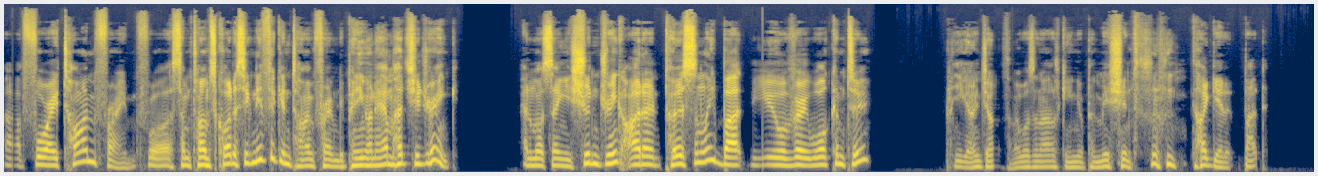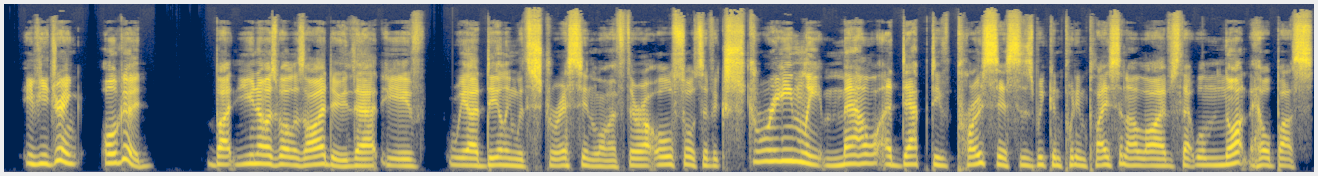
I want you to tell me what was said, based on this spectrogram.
uh, for a time frame, for sometimes quite a significant time frame, depending on how much you drink. And I'm not saying you shouldn't drink. I don't personally, but you are very welcome to. You're going, Jonathan, I wasn't asking your permission. I get it. But if you drink, all good. But you know as well as I do that if we are dealing with stress in life, there are all sorts of extremely maladaptive processes we can put in place in our lives that will not help us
